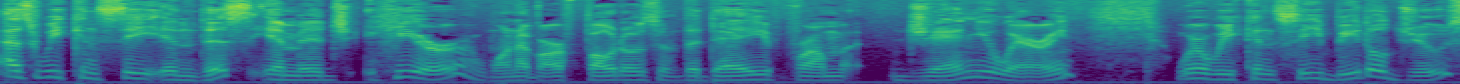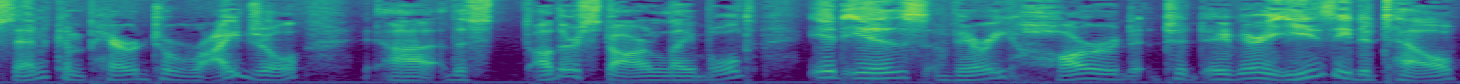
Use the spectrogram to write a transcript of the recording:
As we can see in this image here, one of our photos of the day from January, where we can see Betelgeuse and compared to Rigel, uh, this other star labeled, it is very hard to very easy to tell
